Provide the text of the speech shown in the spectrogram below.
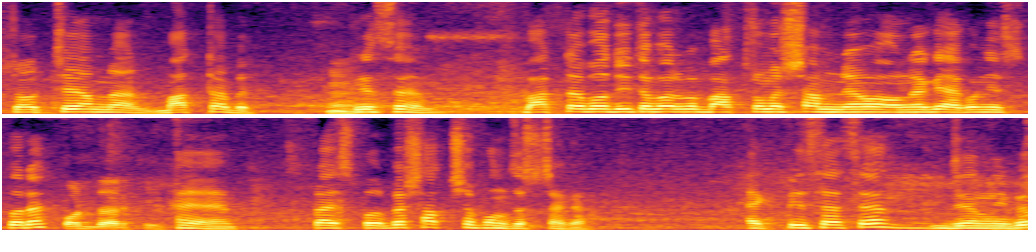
এটা হচ্ছে আপনার বাথটাবের ঠিক আছে? বাথটাবও দিতে পারবে বাথরুমের সামনেও অনেকে এখন ইউজ করে। পর্দা আর কি? হ্যাঁ প্রাইস পড়বে সাতশো পঞ্চাশ টাকা। এক পিস আছে যে নিবে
